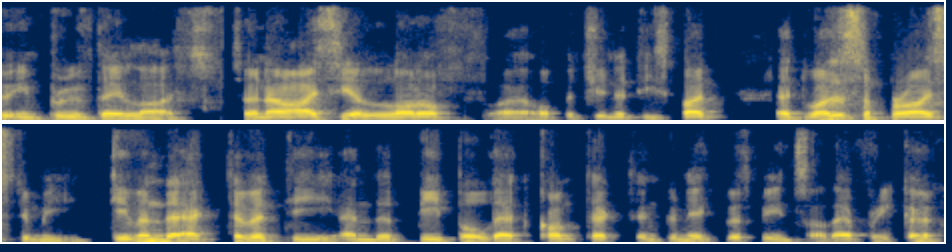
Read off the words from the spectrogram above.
to improve their lives. So now I see a lot of uh, opportunities, but it was a surprise to me, given the activity and the people that contact and connect with me in South Africa,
